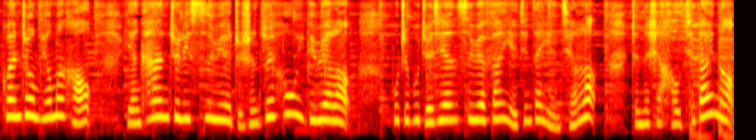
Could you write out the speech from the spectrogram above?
观众朋友们好！眼看距离四月只剩最后一个月了，不知不觉间四月番也近在眼前了，真的是好期待呢！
